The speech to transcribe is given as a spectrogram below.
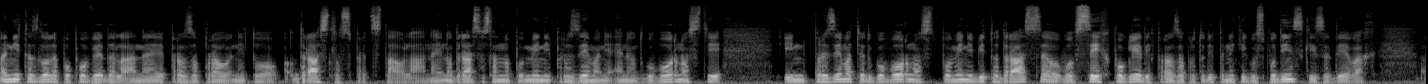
Anita zelo lepo povedala, ne, je pravzaprav ne to odraslost predstavlja. Ne, in odraslost samo pomeni prevzemanje ene odgovornosti. In prevzemati odgovornost pomeni biti odrasel v vseh pogledih, pravzaprav tudi pri nekih gospodinskih zadevah. Uh,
